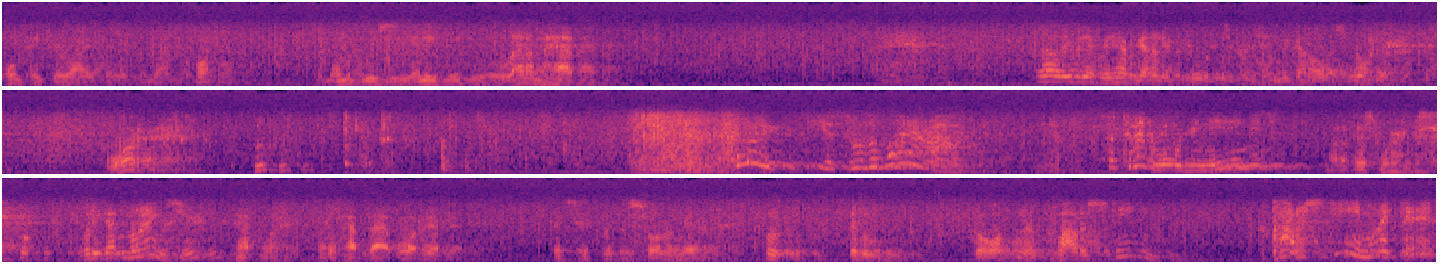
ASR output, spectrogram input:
Don't take your eyes away from that corner. The moment we see anything, we'll let them have it. Well, even if we haven't got any food, it's a good thing we got all this water. Water? Commander, you threw the water out. But, Commander, won't we be needing it? Not if this works. What, what do you got in mind, sir? Now, what, what'll happen to that water if they sit with the solar mirror? Well, it'll go up in a cloud of steam. A cloud of steam, I get it.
